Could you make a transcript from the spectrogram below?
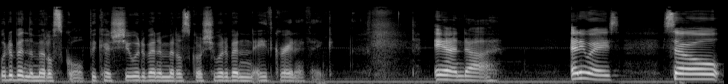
would have been the middle school because she would have been in middle school. She would have been in eighth grade, I think. And, uh, anyways, so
